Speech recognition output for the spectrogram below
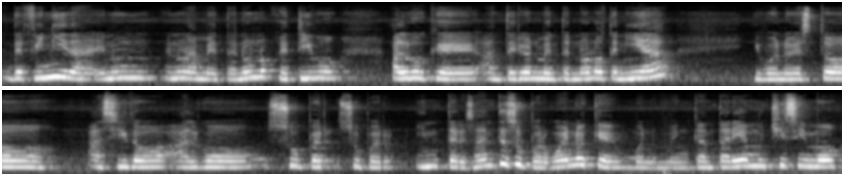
definida en, un, en una meta, en un objetivo, algo que anteriormente no lo tenía. Y bueno, esto ha sido algo súper, súper interesante, súper bueno, que bueno, me encantaría muchísimo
